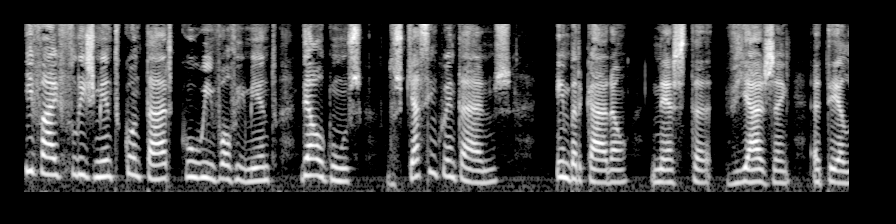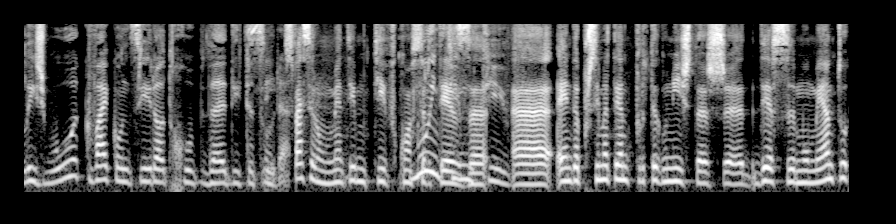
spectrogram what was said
e vai felizmente contar com o envolvimento de alguns dos que há 50 anos embarcaram nesta viagem até Lisboa que vai conduzir ao derrubo da ditadura. Sim, isso vai ser um momento emotivo, com Muito certeza. Emotivo. Uh, ainda por cima, tendo protagonistas uh, desse momento,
